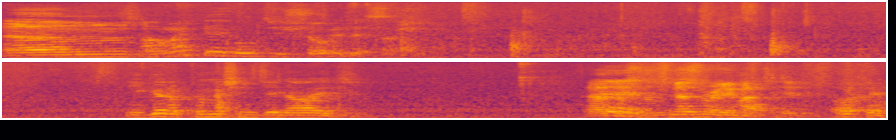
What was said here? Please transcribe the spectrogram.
Um, I might be able to show you this actually. You got a permission denied. Uh, doesn't, doesn't really matter. Okay.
